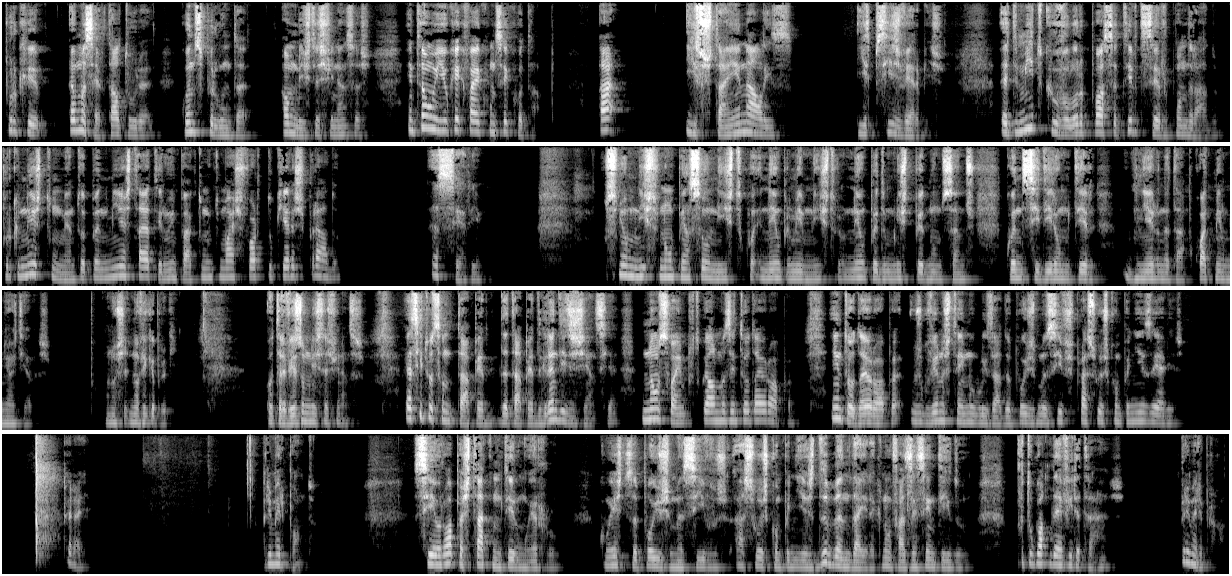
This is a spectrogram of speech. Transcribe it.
Porque, a uma certa altura, quando se pergunta ao Ministro das Finanças, então e o que é que vai acontecer com a TAP? Ah, isso está em análise. E preciso verbis. Admito que o valor possa ter de ser reponderado, porque neste momento a pandemia está a ter um impacto muito mais forte do que era esperado. A sério. O senhor ministro não pensou nisto, nem o primeiro-ministro, nem o primeiro-ministro Pedro Nuno Santos, quando decidiram meter dinheiro na TAP, 4 mil milhões de euros. Não, não fica por aqui. Outra vez o ministro das Finanças. A situação TAP, é, da TAP é de grande exigência, não só em Portugal, mas em toda a Europa. Em toda a Europa, os governos têm mobilizado apoios massivos para as suas companhias aéreas. Espera aí. Primeiro ponto. Se a Europa está a cometer um erro com estes apoios massivos às suas companhias de bandeira que não fazem sentido, Portugal deve ir atrás? Primeira pergunta.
